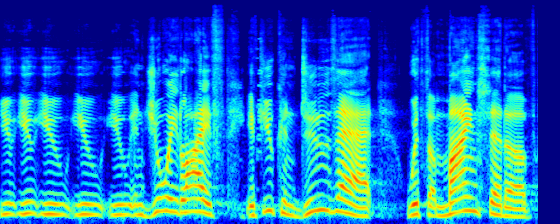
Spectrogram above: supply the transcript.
you, you, you, you, you enjoy life, if you can do that with the mindset of,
